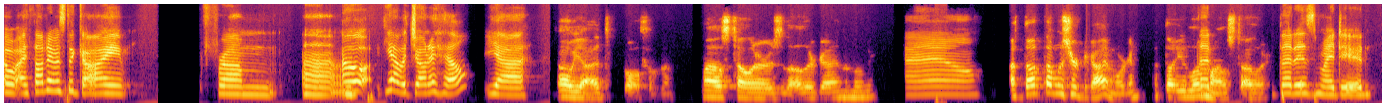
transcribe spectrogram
Oh, I thought it was the guy from. Um, oh, yeah, with Jonah Hill? Yeah. Oh, yeah, it's both of them. Miles Teller is the other guy in the movie. Oh. I thought that was your guy, Morgan. I thought you loved that, Miles Teller. That is my dude.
